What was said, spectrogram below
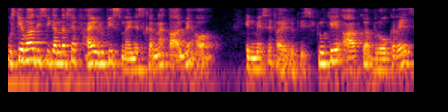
उसके बाद इसी के अंदर से फाइव रुपीज़ माइनस करना कॉल में और इनमें से फाइव रुपीज़ क्योंकि आपका ब्रोकरेज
